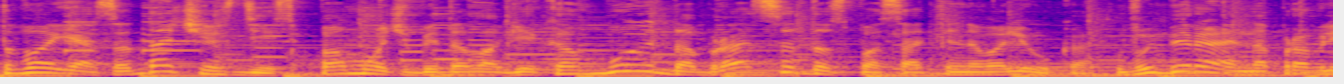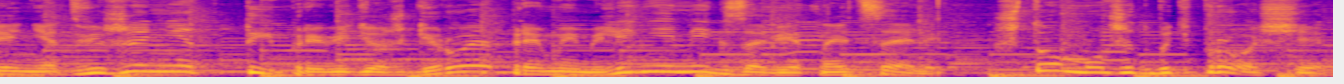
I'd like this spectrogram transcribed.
Твоя задача здесь помочь бедолаге-ковбою добраться до спасательного люка. Выбирая направление движения, ты приведешь героя прямыми линиями к заветной цели. Что может быть проще?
